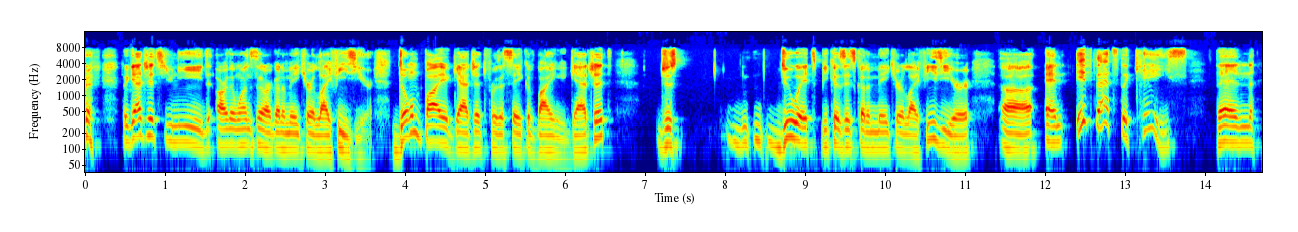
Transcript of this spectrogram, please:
the gadgets you need are the ones that are going to make your life easier. Don't buy a gadget for the sake of buying a gadget. Just do it because it's going to make your life easier. Uh, and if that's the case, then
